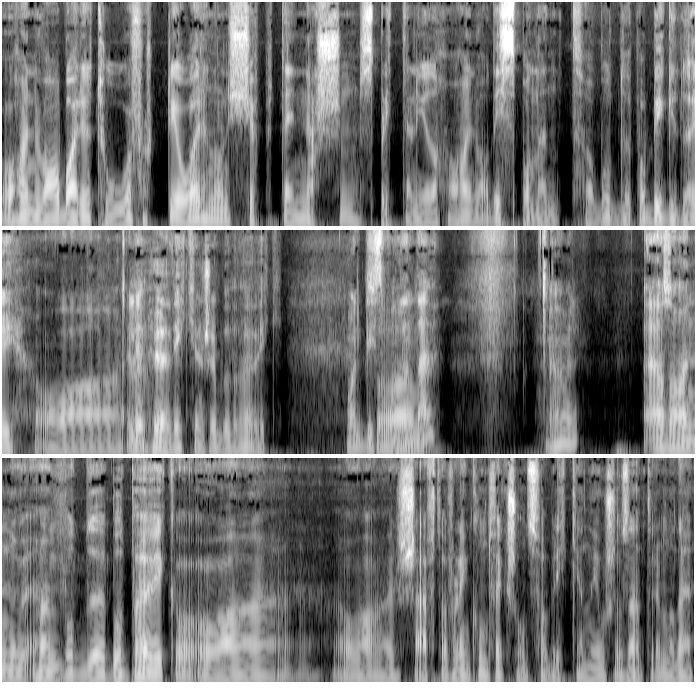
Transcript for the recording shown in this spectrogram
og han var bare 42 år når han kjøpte den Nashen splitter ny. Da. Og han var disponent og bodde på Bygdøy. Og var, eller Høvik, unnskyld, bodde på Høvik. Var han disponent der? Ja vel. Altså han, han bodde, bodde på Høvik og, og, var, og var sjef da for den konfeksjonsfabrikken i Oslo sentrum. Og det,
